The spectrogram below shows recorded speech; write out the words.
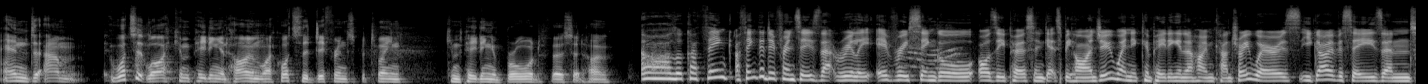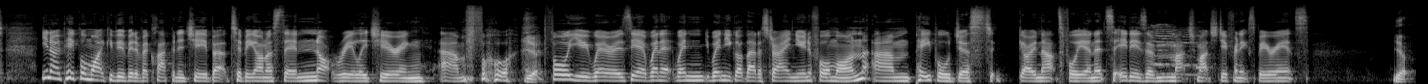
And um, what's it like competing at home? Like, what's the difference between competing abroad versus at home? Oh, look, I think I think the difference is that really every single Aussie person gets behind you when you're competing in a home country, whereas you go overseas and you know people might give you a bit of a clap and a cheer, but to be honest, they're not really cheering um, for Yeah. for you. Whereas, yeah, when it when when you got that Australian uniform on, um, people just go nuts for you, and it's it is a much much different experience. Yep.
